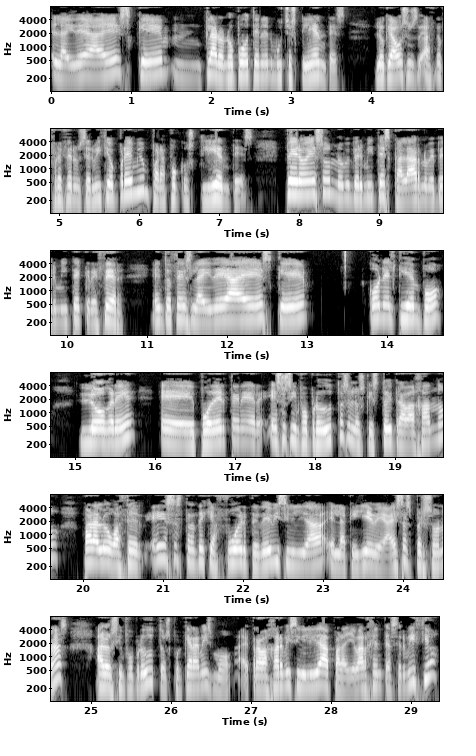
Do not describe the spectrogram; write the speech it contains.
la idea es que, mm, claro, no puedo tener muchos clientes. Lo que hago es ofrecer un servicio premium para pocos clientes pero eso no me permite escalar, no me permite crecer. Entonces la idea es que con el tiempo logre eh, poder tener esos infoproductos en los que estoy trabajando para luego hacer esa estrategia fuerte de visibilidad en la que lleve a esas personas a los infoproductos, porque ahora mismo eh, trabajar visibilidad para llevar gente a servicio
